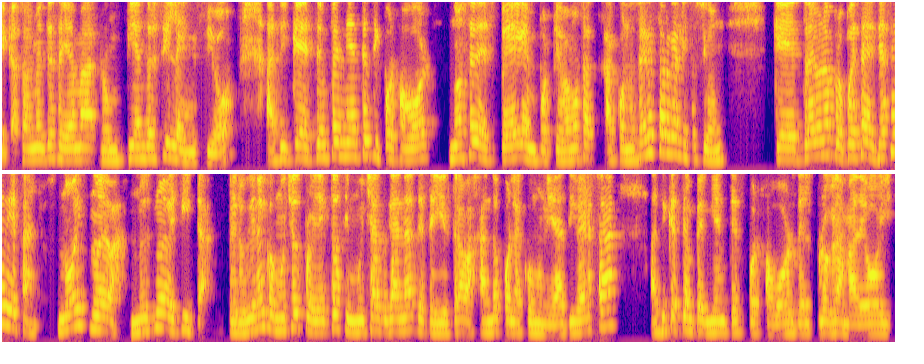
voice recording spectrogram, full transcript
que casualmente se llama Rompiendo el Silencio. Así que estén pendientes y por favor no se despeguen porque vamos a, a conocer esta organización que trae una propuesta desde hace 10 años. No es nueva, no es nuevecita, pero vienen con muchos proyectos y muchas ganas de seguir trabajando por la comunidad diversa. Así que estén pendientes, por favor, del programa de hoy.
